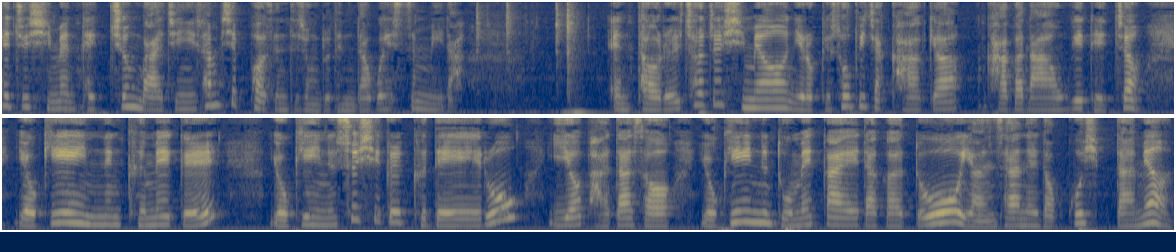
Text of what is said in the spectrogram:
해주시면 대충 마진이 30% 정도 된다고 했습니다. 엔터를 쳐주시면 이렇게 소비자 가가, 가가 나오게 되죠. 여기에 있는 금액을 여기에 있는 수식을 그대로 이어받아서 여기에 있는 도매가에다가도 연산을 넣고 싶다면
